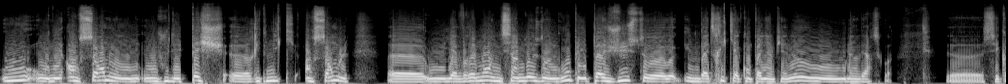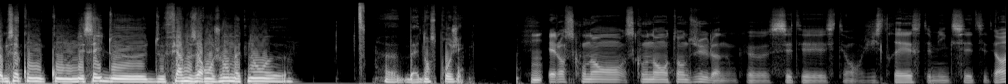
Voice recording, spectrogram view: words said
où on est ensemble, on, joue des pêches rythmiques ensemble, où il y a vraiment une symbiose dans le groupe et pas juste une batterie qui accompagne un piano ou, l'inverse, quoi. C'est comme ça qu'on essaye de, de faire nos arrangements maintenant euh, euh, bah, dans ce projet. Et alors, ce qu'on a, ce qu'on a entendu là, donc euh, c'était, c'était enregistré, c'était mixé, etc.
